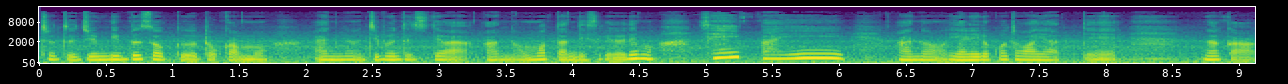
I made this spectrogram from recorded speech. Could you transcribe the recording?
ちょっと準備不足とかもあの自分たちではあの思ったんですけどでも精一杯あのやれることはやってなんか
